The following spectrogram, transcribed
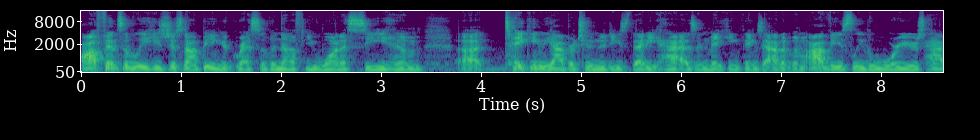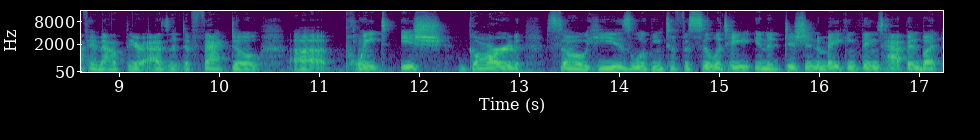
offensively, he's just not being aggressive enough. You want to see him uh, taking the opportunities that he has and making things out of him. Obviously, the Warriors have him out there as a de facto uh, point ish guard. So he is looking to facilitate in addition to making things happen. But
